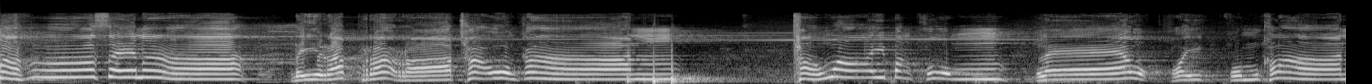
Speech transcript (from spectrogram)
มหาเสนา ได้รับพระราชาโองการถวายบังคม แล้วคอยขมคลาน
